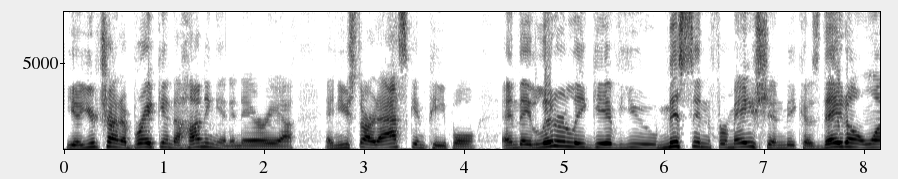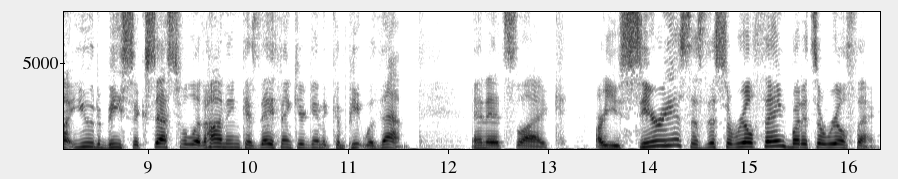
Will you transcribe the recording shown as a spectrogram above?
You know, you're trying to break into hunting in an area and you start asking people and they literally give you misinformation because they don't want you to be successful at hunting because they think you're going to compete with them. And it's like, are you serious? Is this a real thing? But it's a real thing.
